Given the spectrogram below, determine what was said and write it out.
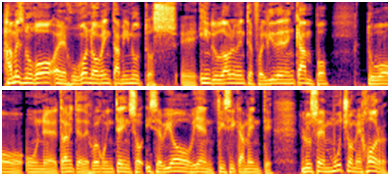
James jugó, eh, jugó 90 minutos, eh, indudablemente fue líder en campo, tuvo un eh, trámite de juego intenso y se vio bien físicamente, luce mucho mejor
